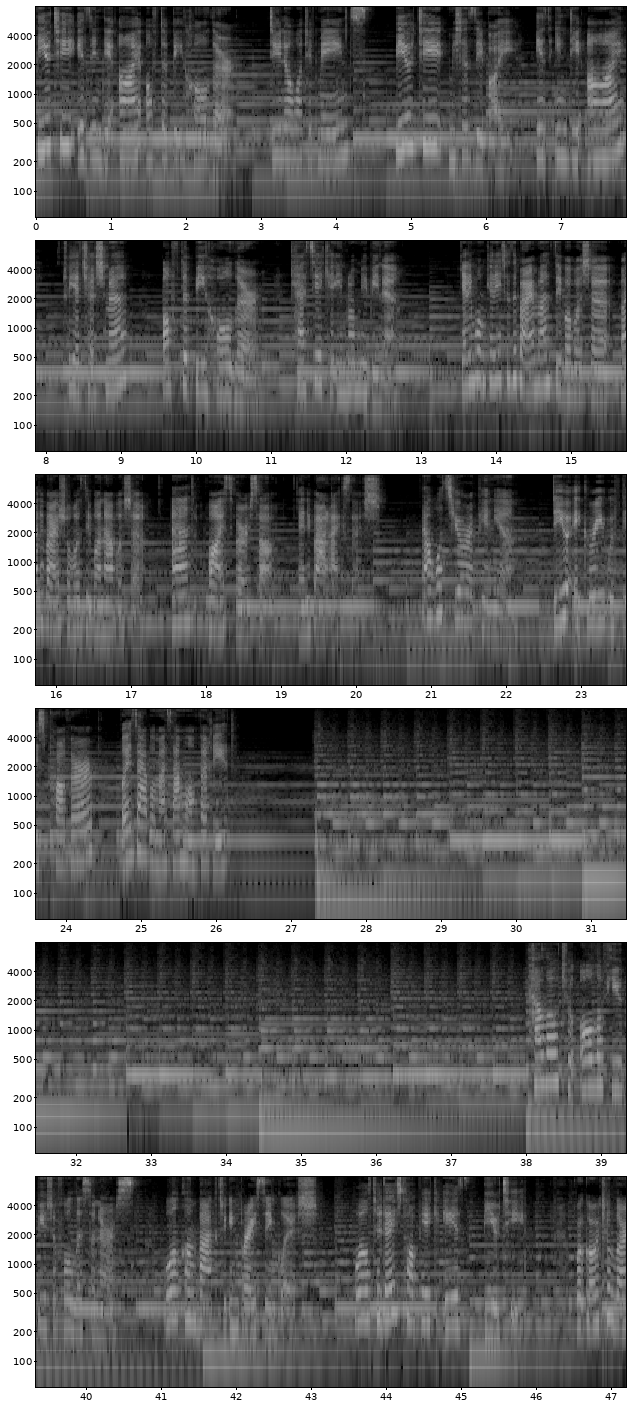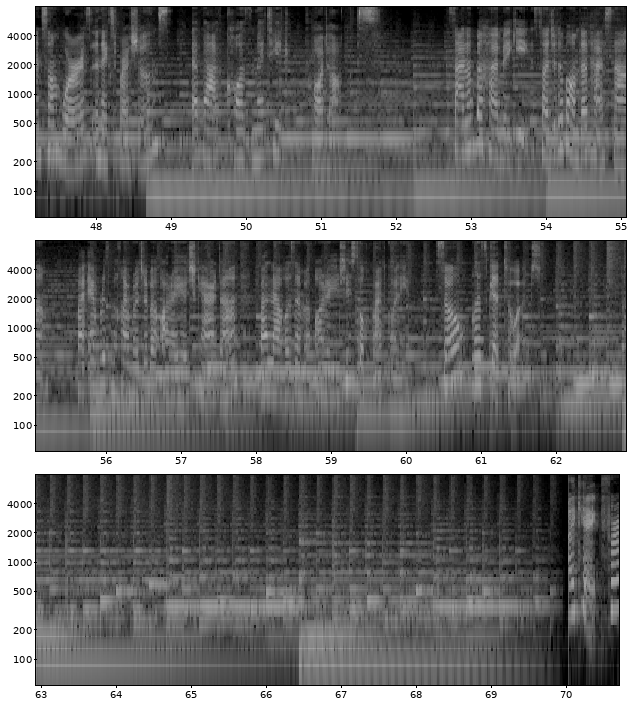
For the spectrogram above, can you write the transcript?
Beauty is in the eye of the beholder. Do you know what it means? Beauty میشه زیبایی. Is in the eye توی چشم of the beholder. کسیه که این رو میبینه. یعنی ممکنه یه چیزی برای من زیبا باشه ولی برای شما زیبا نباشه. And vice versa. یعنی برعکسش. Now what's your opinion? Do you agree with this proverb? با این ضرب مثلا موافقید؟ Hello to all of you beautiful listeners. Welcome back to Embrace English. Well, today's topic is beauty. We're going to learn some words and expressions about cosmetic products. سلام به همگی ساجد بامداد هستم و امروز میخوایم راجع به آرایش کردن و لوازم آرایشی صحبت کنیم. So, let's get to it.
